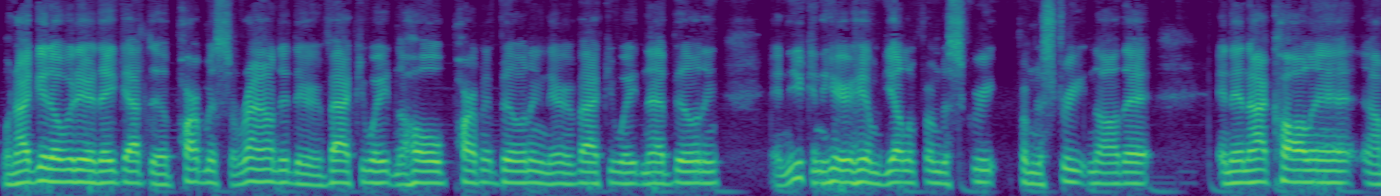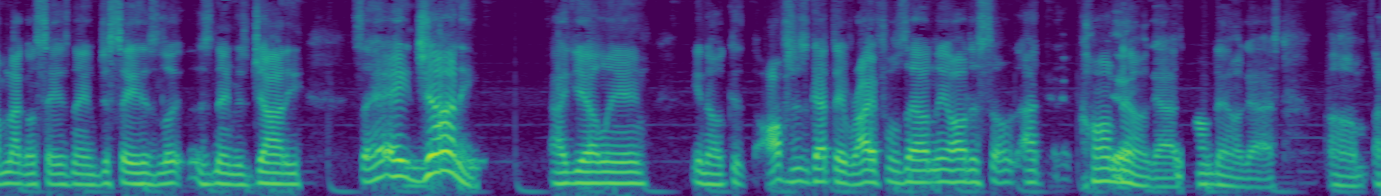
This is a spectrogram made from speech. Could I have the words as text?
When I get over there, they got the apartment surrounded. They're evacuating the whole apartment building. They're evacuating that building, and you can hear him yelling from the street from the street and all that. And then I call in. I'm not gonna say his name. Just say his his name is Johnny. Say, hey Johnny. I yell in. You know, because officers got their rifles out and they all this. So I calm Yeah. down, guys. Calm down, guys. Um, I,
